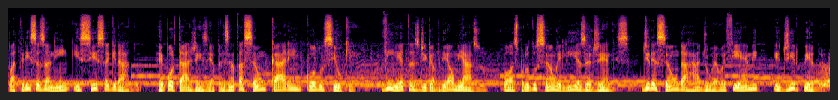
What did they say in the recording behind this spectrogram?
Patrícia Zanin e Cissa Guirado. Reportagens e apresentação Karen Colusilki. Vinhetas de Gabriel Miazo. Pós-produção Elias Ergenes. Direção da Rádio El FM, Edir Pedro.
